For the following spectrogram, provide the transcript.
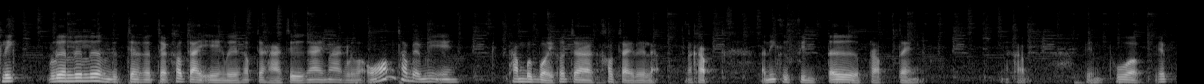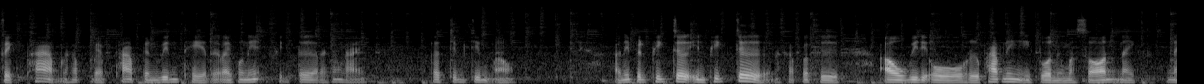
คลิกเลื่อนเลื่อนเลื่อนจะจะเข้าใจเองเลยครับ จะหาเจอง่ายมากเลยว่าอ๋อทำแบบนี้เองทำบ่อยๆ ก็จะเข้าใจเลยแหละนะครับ อันนี้คือฟิลเตอร์ปรับแต่งนะครับเป็นพวกเอฟเฟกต์ภาพนะครับแบบภาพเป็นวินเทจอะไรพวกนี้ฟิลเตอร์อะไรทั้งหลาย ก็จิ้มจิ้มเอา อันนี้เป็น Picture in Picture นะครับ ก็คือเอาวิดีโอหรือภาพนิ่งอีกตัวหนึ่งมาซ้อนในใน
